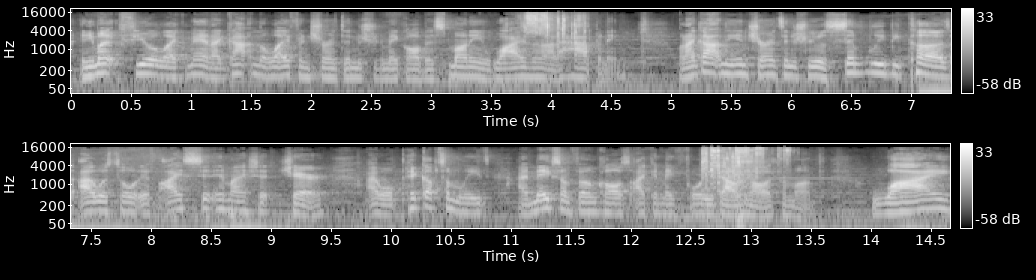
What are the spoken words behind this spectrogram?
And you might feel like, man, I got in the life insurance industry to make all this money. Why is it not happening? When I got in the insurance industry, it was simply because I was told if I sit in my chair, I will pick up some leads, I make some phone calls, I can make $40,000 per month. Why?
